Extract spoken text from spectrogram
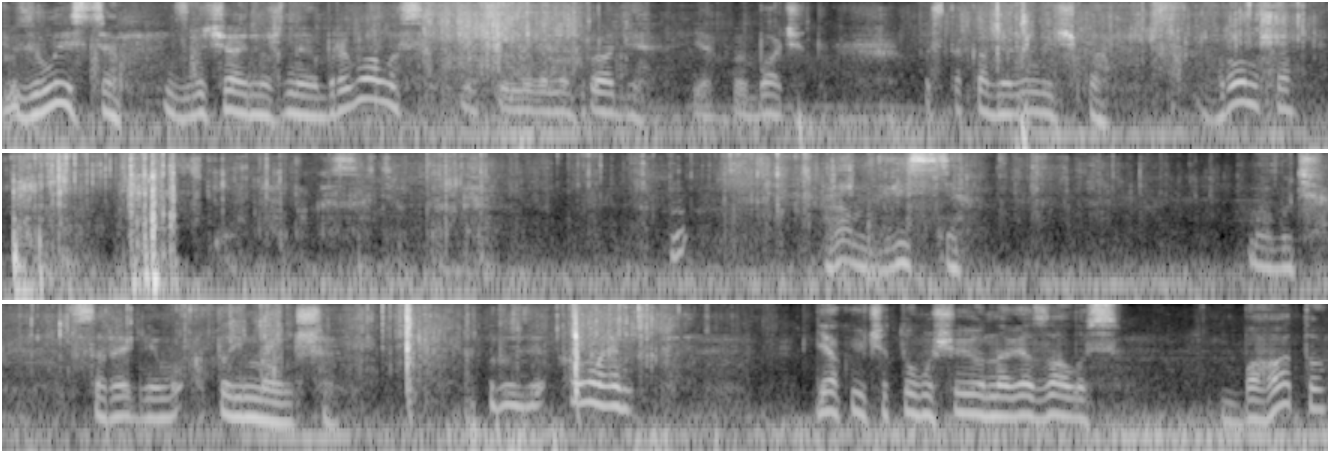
Друзі, листя, звичайно ж, не обривалося на цьому винограді, як ви бачите. Ось така невеличка гронка. Показати отак. Ну, грам 200, мабуть, в середньому, а то й менше. Друзі, але дякуючи тому, що його нав'язалось багато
